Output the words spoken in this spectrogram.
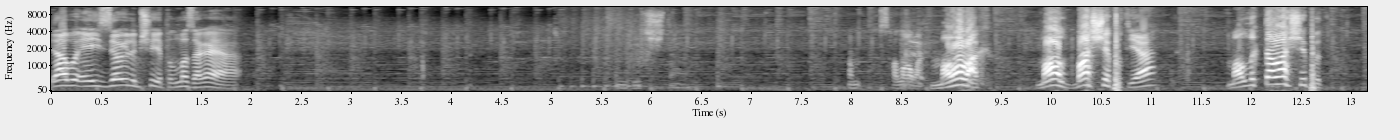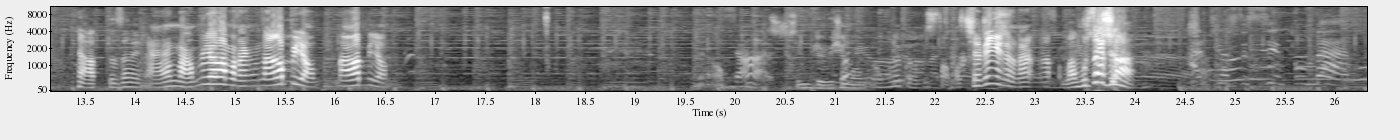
Ya bu Ezio öyle bir şey yapılmaz aga ya. Geç işte. Am bak, mala bak. Mal baş yapıt ya. Mallıkta baş yapıt. Atlasana. Ne yapıyorsun amına? Ne yapıyorsun? Ne yapıyorsun? Seni döveceğim ama. Amına koyayım sana. Seni yüzünden. Lan vursana şuna. I'm just a simple man.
